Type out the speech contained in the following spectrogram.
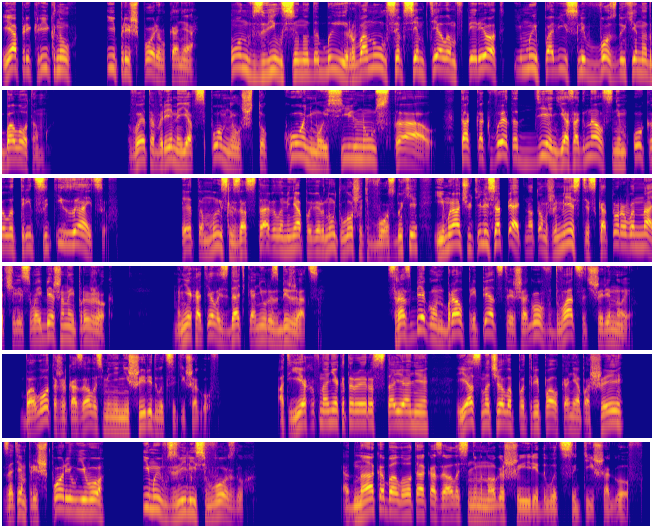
Я прикрикнул и пришпорил коня. Он взвился на дыбы, рванулся всем телом вперед, и мы повисли в воздухе над болотом. В это время я вспомнил, что конь мой сильно устал, так как в этот день я загнал с ним около тридцати зайцев. Эта мысль заставила меня повернуть лошадь в воздухе, и мы очутились опять на том же месте, с которого начали свой бешеный прыжок. Мне хотелось дать коню разбежаться. С разбегу он брал препятствие шагов в двадцать шириною. Болото же казалось мне не шире двадцати шагов. Отъехав на некоторое расстояние, я сначала потрепал коня по шее, затем пришпорил его, и мы взвелись в воздух. Однако болото оказалось немного шире двадцати шагов.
